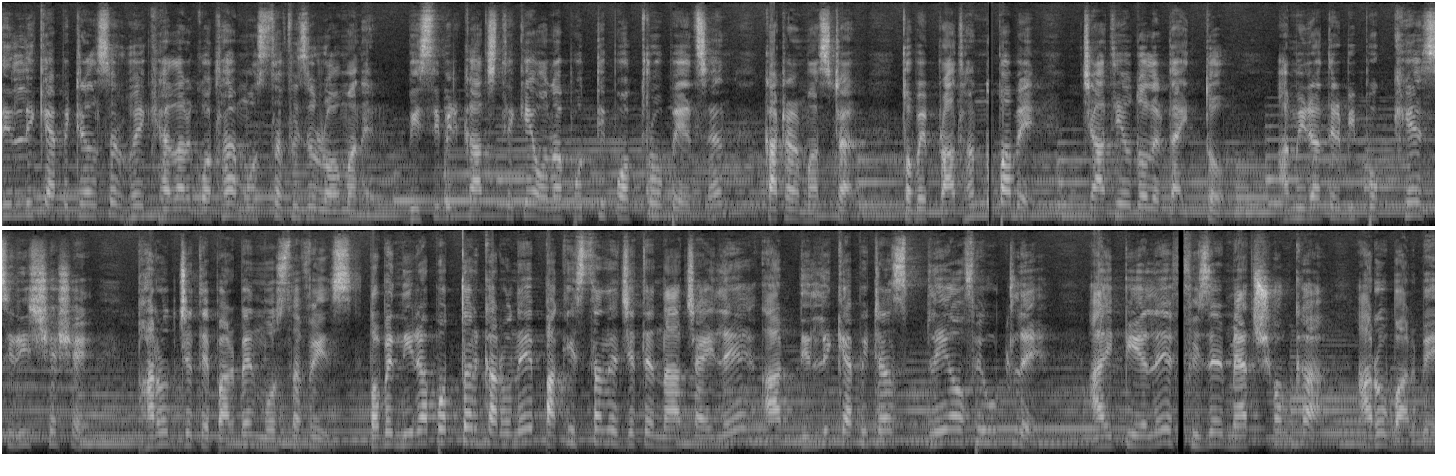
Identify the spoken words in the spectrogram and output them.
দিল্লি ক্যাপিটালসের হয়ে খেলার কথা মোস্তাফিজুর রহমানের। বিসিবির কাছ থেকে অনাপত্তি পত্রও পেয়েছেন কাটার মাস্টার। তবে প্রাধান্য পাবে জাতীয় দলের দায়িত্ব। আমিরাতের বিপক্ষে সিরিজ শেষে ভারত যেতে পারবেন মোস্তাফিজ। তবে নিরাপত্তার কারণে পাকিস্তানে যেতে না চাইলে আর দিল্লি ক্যাপিটালস প্লে অফে উঠলে আইপিএলে ফিজের ম্যাচ সংখ্যা আরও বাড়বে।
